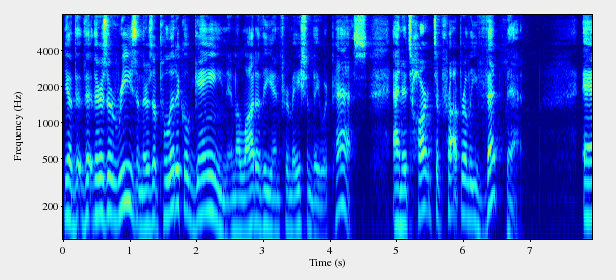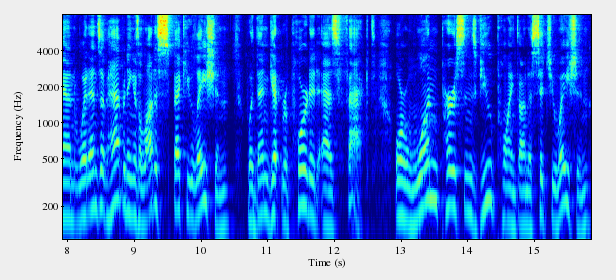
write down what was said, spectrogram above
you know, th- th- there's a reason, there's a political gain in a lot of the information they would pass. And it's hard to properly vet that. And what ends up happening is a lot of speculation would then get reported as fact, or one person's viewpoint on a situation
